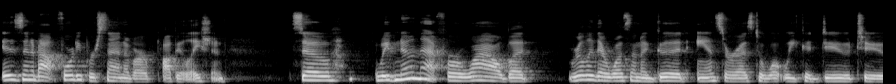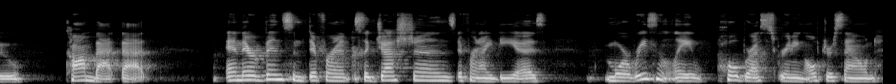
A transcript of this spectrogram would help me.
is in about 40% of our population. So we've known that for a while, but really there wasn't a good answer as to what we could do to combat that and there have been some different suggestions, different ideas. More recently, whole breast screening ultrasound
